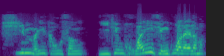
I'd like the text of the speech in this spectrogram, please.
新梅高僧已经缓醒过来了吗？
